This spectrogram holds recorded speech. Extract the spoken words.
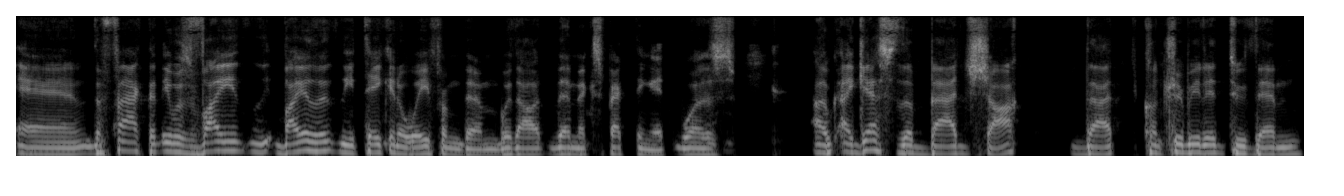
and the fact that it was violently, violently taken away from them without them expecting it was I, I guess the bad shock that contributed to them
